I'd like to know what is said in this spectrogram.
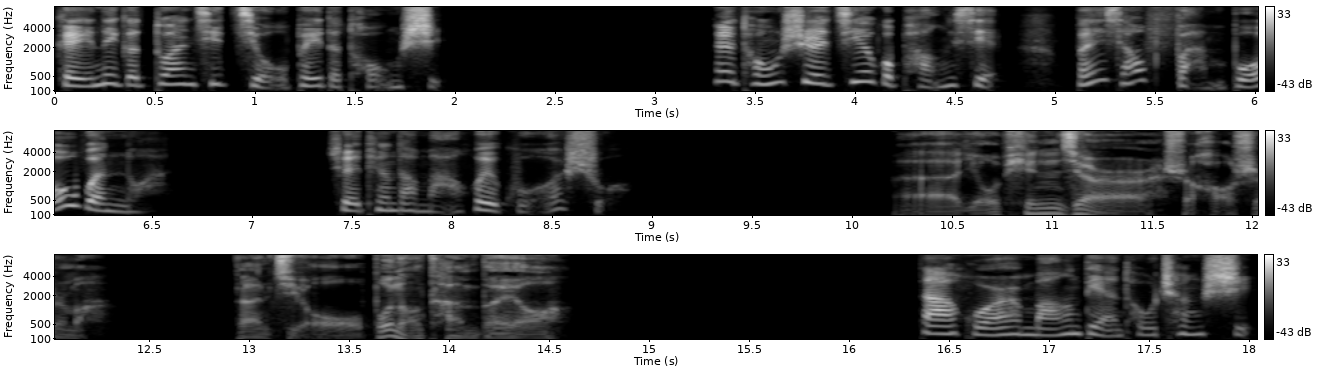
给那个端起酒杯的同事。那同事接过螃蟹，本想反驳温暖，却听到马卫国说：“呃，有拼劲儿是好事嘛，但酒不能贪杯哦。”大伙儿忙点头称是。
